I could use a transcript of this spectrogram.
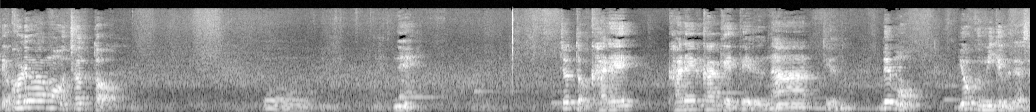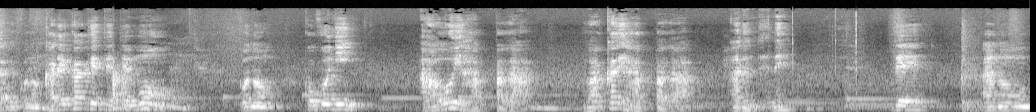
でこれはもうちょっとね。ちょっと枯れ枯れかけてるなっていうの。でもよく見てください。この枯れかけててもこのここに青い葉っぱが若い葉っぱがあるんだよね。であの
